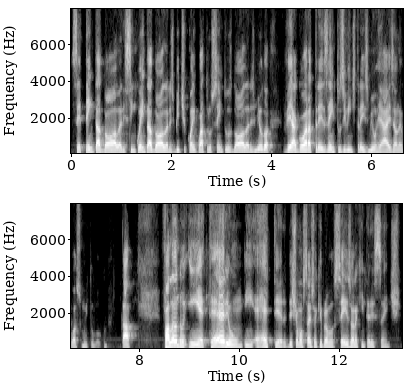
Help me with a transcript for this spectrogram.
70 dólares, 50 dólares, Bitcoin 400 dólares, mil dólares, vê agora 323 mil reais, é um negócio muito louco, tá? Falando em Ethereum, em Ether, deixa eu mostrar isso aqui para vocês, olha que interessante.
